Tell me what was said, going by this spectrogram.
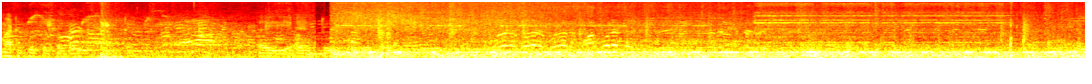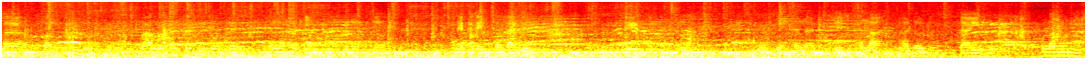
মাঠে করতে তাই এটা একটু যাই হোক খোলা মানুষ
